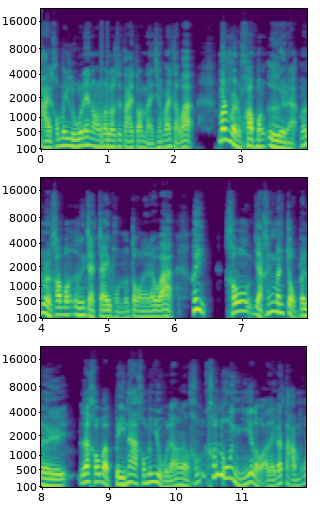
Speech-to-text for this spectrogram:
ตายเขาไม่รู้แน่นอนว่าเราจะตายตอนไหนใช่ไหมแต่ว่ามันเหมือนความบังเอิญอะมันเหมือนความบังเอิญจัดใจผมตรงๆเลยนะว่าเฮ้ยเขาอยากให้มันจบไปเลย แล้วเขาแบบปีหน้าเขาไม่อยู่แล้วเนอะเขาเขารู้อย่างนี้เหรออะไรก็ตามเพราะ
